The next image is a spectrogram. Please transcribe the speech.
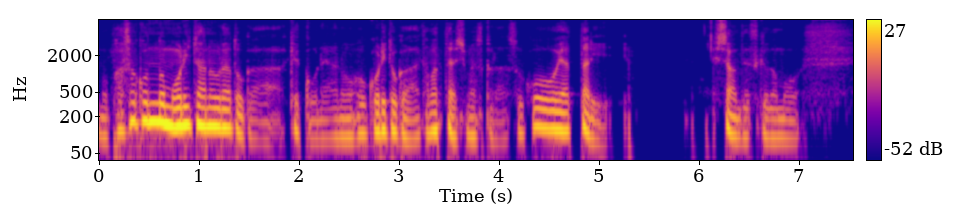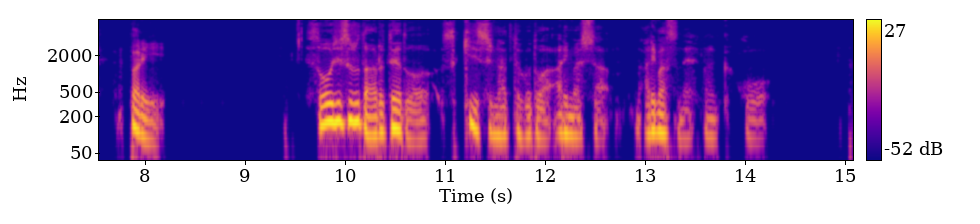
もうパソコンのモニターの裏とか結構ね、あの、ほこりとか溜まったりしますから、そこをやったりしたんですけども、やっぱり、掃除するとある程度スッキリするなってことはありました。ありますね。なんかこう。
